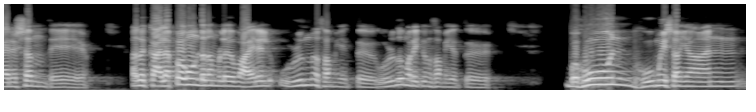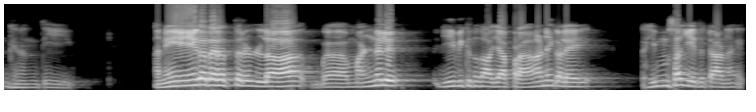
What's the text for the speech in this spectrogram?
കർഷന്തേ അത് കലപ്പ കൊണ്ട് നമ്മൾ വയലിൽ ഉഴുന്ന സമയത്ത് ഉഴുതുമറിക്കുന്ന സമയത്ത് ബഹൂൻ ഭൂമിശയാൻ ഘനന്തി അനേക തരത്തിലുള്ള മണ്ണിൽ ജീവിക്കുന്നതായ പ്രാണികളെ ഹിംസ ചെയ്തിട്ടാണ്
